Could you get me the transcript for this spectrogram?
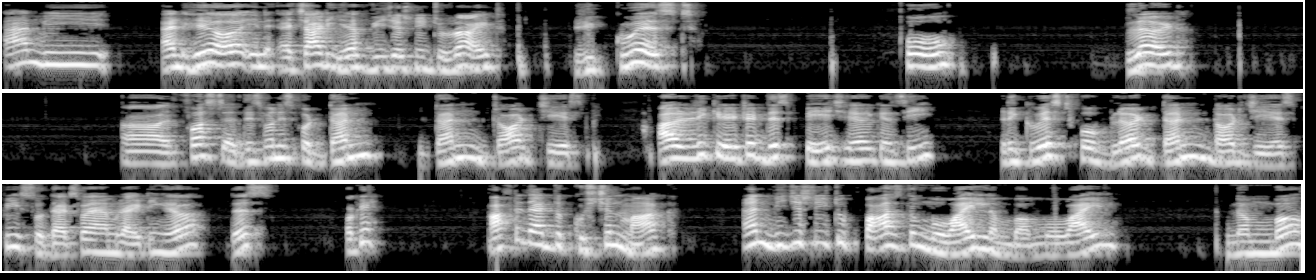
and we and here in href we just need to write request for blood uh, first uh, this one is for done done.jsp I already created this page. Here you can see request for blood done.jsp so that's why I'm writing here this. Okay. After that the question mark. And we just need to pass the mobile number. Mobile number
